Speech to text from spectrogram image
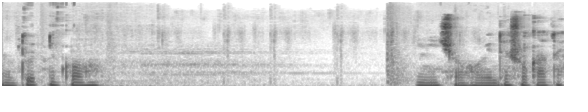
Ну тут нікого. Нічого, йде шукати.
